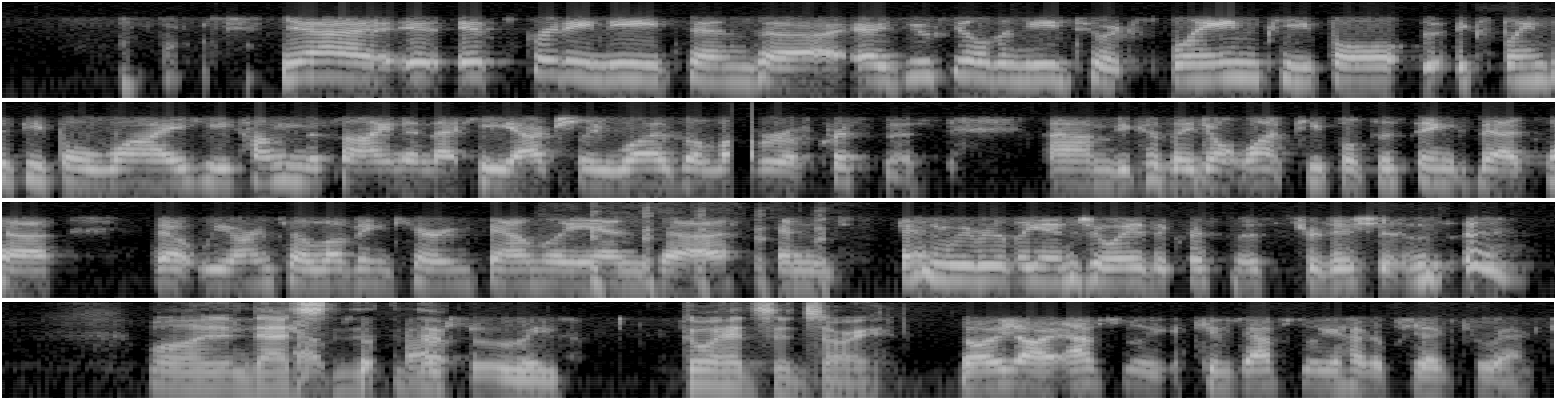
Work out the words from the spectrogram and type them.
Yeah, it, it's pretty neat, and uh, I do feel the need to explain people, explain to people why he hung the sign and that he actually was a lover of Christmas, um, because I don't want people to think that uh, that we aren't a loving, caring family, and uh, and and we really enjoy the Christmas traditions. well, and that's absolutely. Go ahead, Sid. Sorry. No, no, absolutely. Kim's absolutely 100% correct.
